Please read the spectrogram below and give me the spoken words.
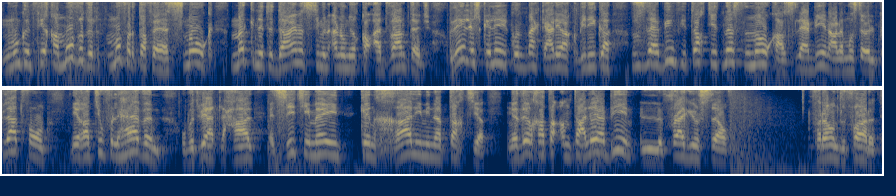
ممكن ثقة مفرطة فيها السموك مكنت ال Dynasty من أنهم يلقوا advantage وهي الأشكالية اللي كنت نحكي عليها قبيليكا. زوج لاعبين في تغطية نفس الموقع زوج لاعبين على مستوى ال platform. يغطيو في ال heaven وبطبيعة الحال ال CT main كان خالي من التغطية. هذا الخطأ نتاع لاعبين ال FragYourself في round الفارط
